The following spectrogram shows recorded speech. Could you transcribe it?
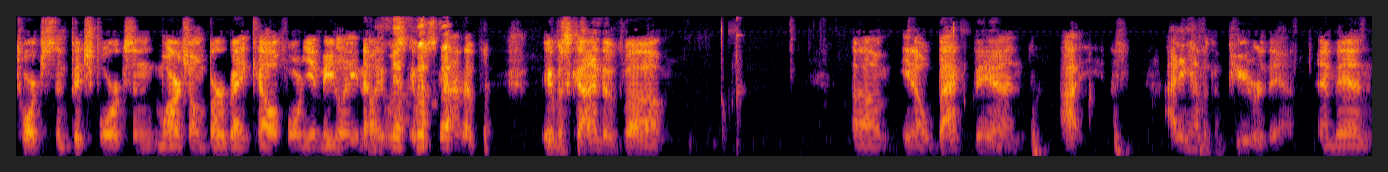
torches and pitchforks and march on Burbank, California immediately. No, it was it was kind of it was kind of um, um, you know back then I I didn't have a computer then, and then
